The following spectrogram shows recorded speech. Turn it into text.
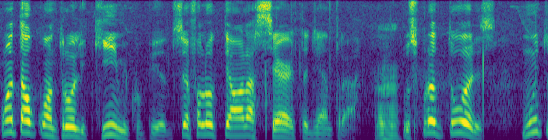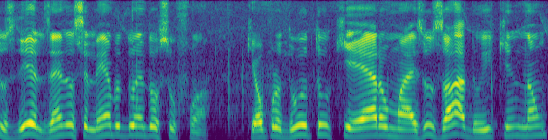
Quanto ao controle químico, Pedro, você falou que tem a hora certa de entrar. Uhum. Os produtores, muitos deles ainda se lembram do endosulfan, que é o produto que era o mais usado e que não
